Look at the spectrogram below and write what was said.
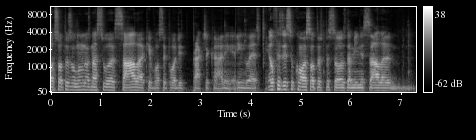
os outros alunos na sua sala que você pode praticar em inglês. Eu fiz isso com as outras pessoas da minha sala,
